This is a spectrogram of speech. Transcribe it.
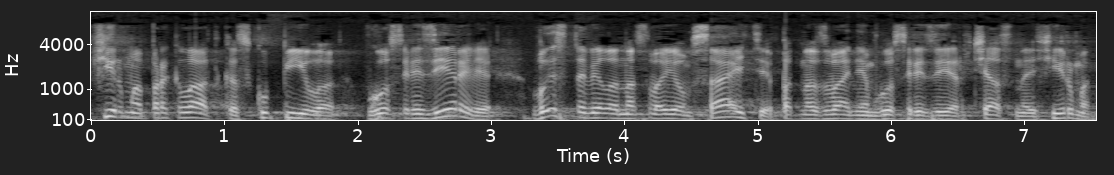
фирма-прокладка скупила в Госрезерве, выставила на своем сайте под названием Госрезерв, частная фирма,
